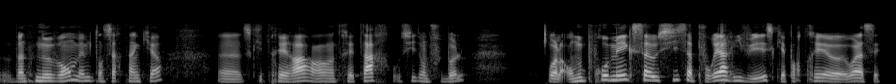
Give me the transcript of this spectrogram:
29 ans même dans certains cas, ce qui est très rare, très tard aussi dans le football voilà, on nous promet que ça aussi, ça pourrait arriver, ce qui apporterait, euh, voilà, c'est,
